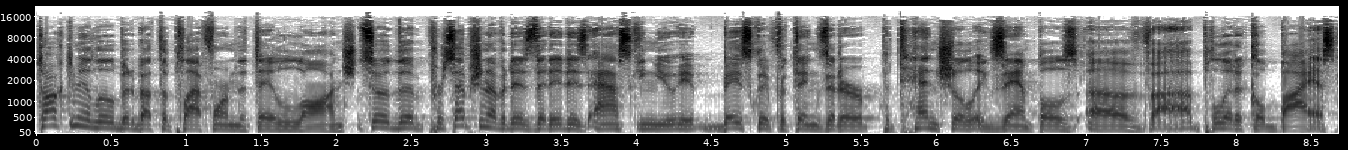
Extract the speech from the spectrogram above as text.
Talk to me a little bit about the platform that they launched. So the perception of it is that it is asking you it, basically for things that are potential examples of uh, political bias.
